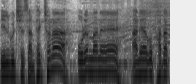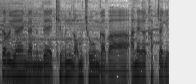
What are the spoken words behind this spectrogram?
(1973) 백천아 오랜만에 아내하고 바닷가로 여행 갔는데 기분이 너무 좋은가 봐 아내가 갑자기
